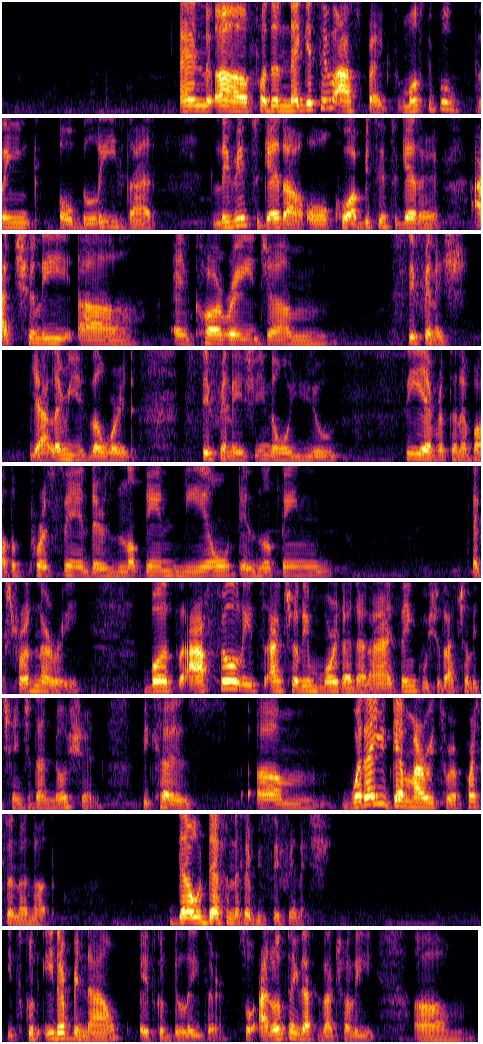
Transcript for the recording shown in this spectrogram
And uh, for the negative aspect, most people think or believe that living together or cohabiting together actually uh, encourage um, see finish. Yeah, let me use the word see finish you know you see everything about the person. There's nothing new. There's nothing extraordinary. But i feel it's actually more than that. And i think we should actually change that notion because um whether you get married to a person or not there will definitely be see finish. It could either be now it could be later. So i don't think that is actually um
